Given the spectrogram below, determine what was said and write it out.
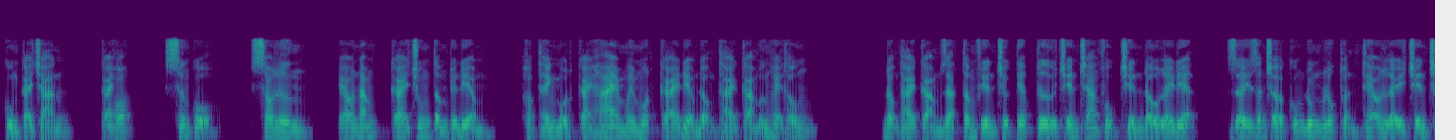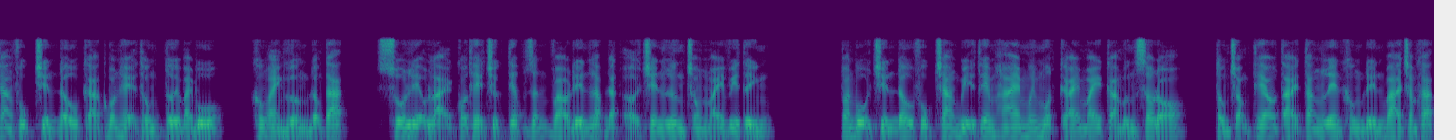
cùng cái chán, cái hót, xương cổ, sau lưng, eo năm cái trung tâm tuyến điểm, hợp thành một cái hai mươi mốt cái điểm động thái cảm ứng hệ thống động thái cảm giác tâm phiến trực tiếp từ trên trang phục chiến đấu lấy điện, dây dẫn chờ cũng đúng lúc thuận theo lấy trên trang phục chiến đấu cá con hệ thống tới bài bố, không ảnh hưởng động tác, số liệu lại có thể trực tiếp dẫn vào đến lắp đặt ở trên lưng trong máy vi tính. Toàn bộ chiến đấu phục trang bị thêm hai mươi 21 cái máy cảm ứng sau đó, tổng trọng theo tải tăng lên không đến ba trăm khắc.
